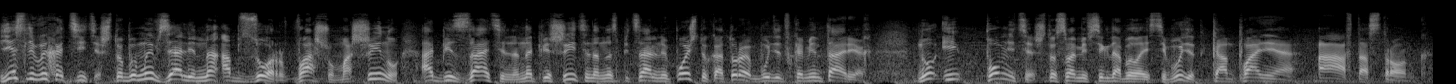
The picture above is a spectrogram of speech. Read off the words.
если вы хотите, чтобы мы взяли на обзор вашу машину, обязательно напишите нам на специальную почту, которая будет в комментариях. Ну и помните, что с вами всегда была есть и будет компания «АвтоСтронг».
